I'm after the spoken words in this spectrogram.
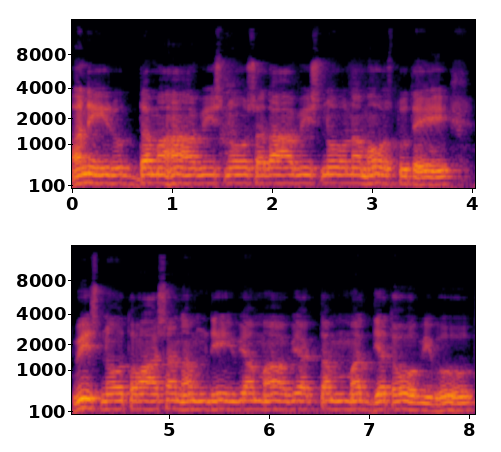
अनिरुद्ध महाविष्णो सदा विष्णो नमोऽस्तु ते। विष्णो त्वासनं दिव्यम् अव्यक्तं मध्यतो विभु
